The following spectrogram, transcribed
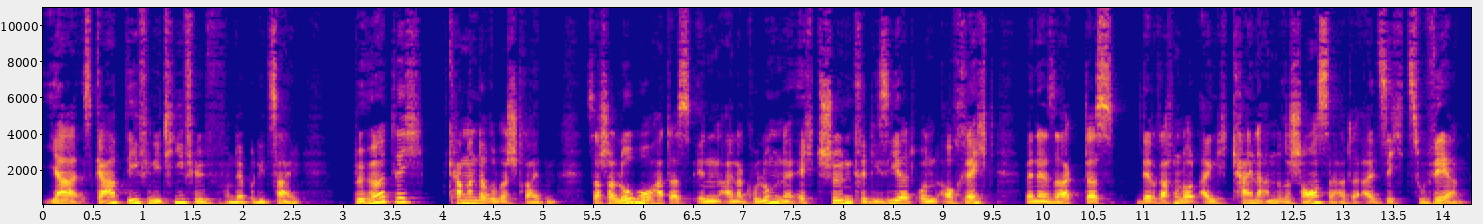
ja, es gab definitiv Hilfe von der Polizei. Behördlich kann man darüber streiten. Sascha Lobo hat das in einer Kolumne echt schön kritisiert und auch recht, wenn er sagt, dass der Drachenlord eigentlich keine andere Chance hatte, als sich zu wehren.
